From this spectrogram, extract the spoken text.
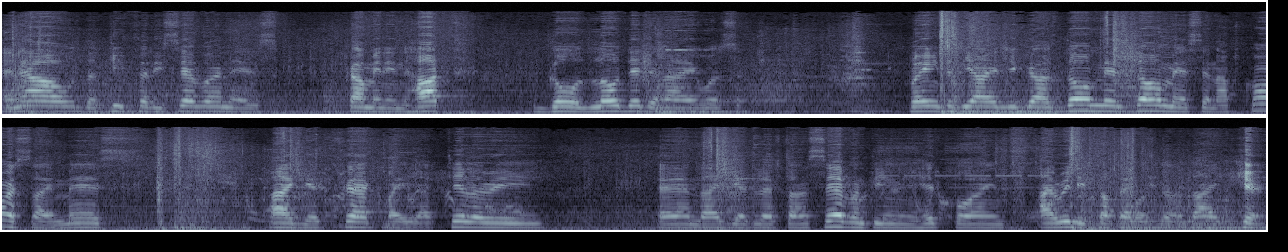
and now the T-37 is coming in hot, gold loaded, and I was praying to the RNG gods, don't miss, don't miss, and of course I miss. I get tracked by artillery, and I get left on 17 hit points. I really thought I was gonna die here.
